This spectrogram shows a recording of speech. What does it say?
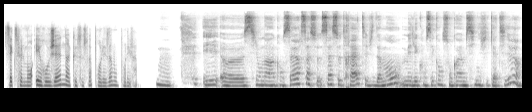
sexuellement érogène, que ce soit pour les hommes ou pour les femmes. Mmh. Et euh, si on a un cancer, ça se, ça se traite évidemment, mais les conséquences sont quand même significatives.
